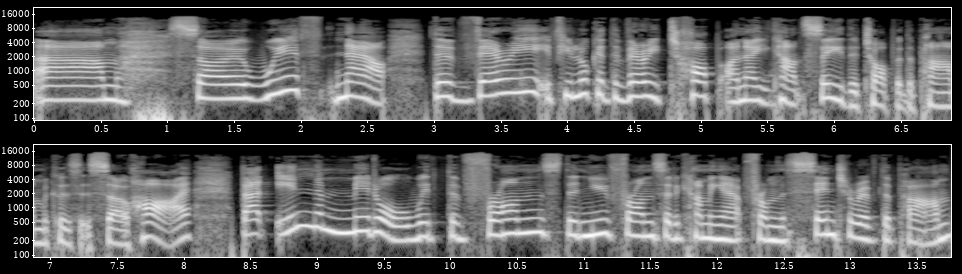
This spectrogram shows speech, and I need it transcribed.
Um, so with now the very, if you look at the very top, I know you can't see the top of the palm because it's so high, but in the middle with the fronds, the new fronds that are coming out from the center of the palm,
